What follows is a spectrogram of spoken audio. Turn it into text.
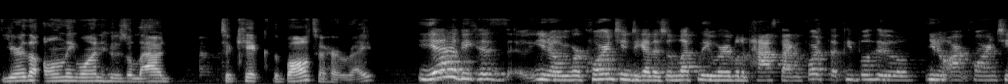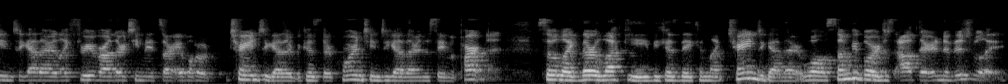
You're the only one who's allowed to kick the ball to her, right? Yeah, because you know we were quarantined together, so luckily we were able to pass back and forth. But people who you know aren't quarantined together, like three of our other teammates are able to train together because they're quarantined together in the same apartment. So like they're lucky because they can like train together. Well, some people are just out there individually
